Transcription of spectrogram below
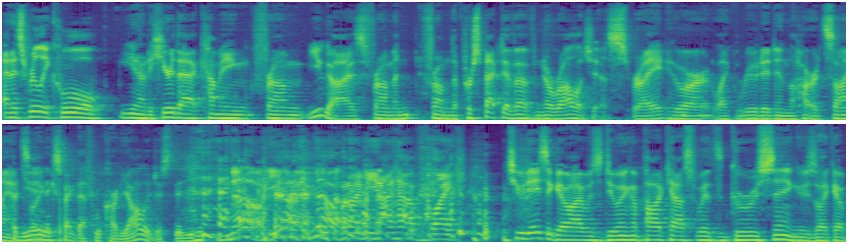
And it's really cool, you know, to hear that coming from you guys, from an, from the perspective of neurologists, right, who are like rooted in the hard science. But you like, didn't expect that from cardiologists, did you? no, yeah, no, but I mean, I have like two days ago, I was doing a podcast with Guru Singh, who's like a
